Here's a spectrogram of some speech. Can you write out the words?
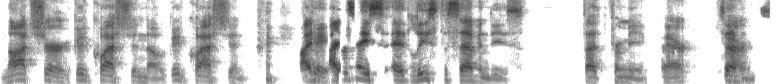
Not sure. Good question, though. Good question. okay. I, would say at least the 70s. That for me. Fair. 70s.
